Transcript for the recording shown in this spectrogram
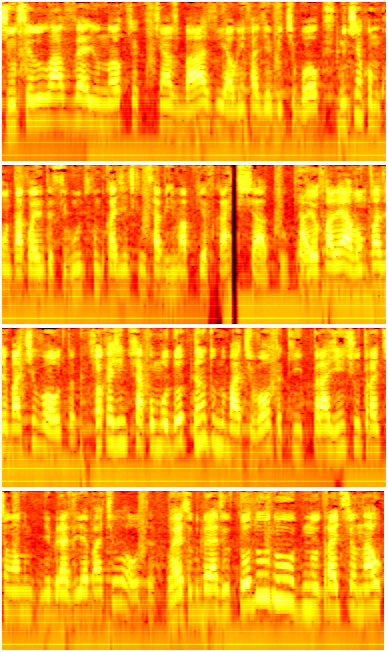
Tinha um celular velho, um Nokia que tinha as bases, alguém fazia beatbox. Não tinha como contar 40 segundos com um bocado de gente que não sabe rimar porque ia ficar chato. Aí eu falei, ah, vamos fazer bate-volta. Só que a gente se acomodou tanto no bate-volta que pra gente o tradicional de Brasília é bate-volta. O resto do Brasil todo no, no tradicional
